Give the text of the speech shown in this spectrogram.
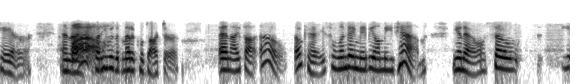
hair, and wow. I, but he was a medical doctor, and I thought, oh, okay, so one day maybe I'll meet him, you know. So, you,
